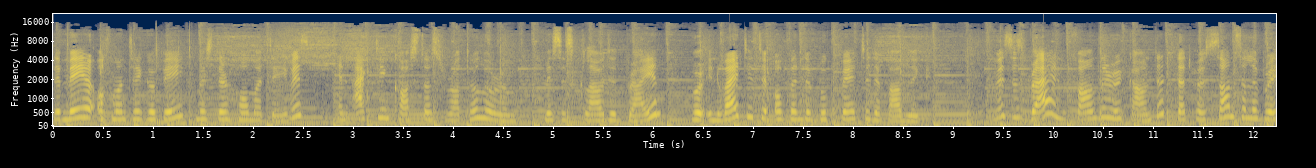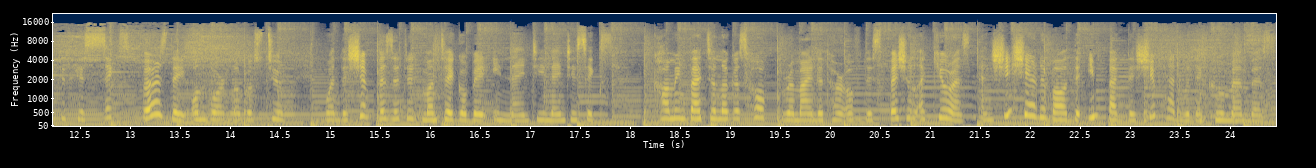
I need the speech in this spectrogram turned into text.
The mayor of Montego Bay, Mr. Homer Davis, and acting Custos Rotulorum, Mrs. Claudette Bryan, were invited to open the book fair to the public. Mrs. Bryan fondly recounted that her son celebrated his sixth birthday on board Logos 2 when the ship visited Montego Bay in 1996. Coming back to Logos Hope reminded her of this special occurrence and she shared about the impact the ship had with the crew members.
